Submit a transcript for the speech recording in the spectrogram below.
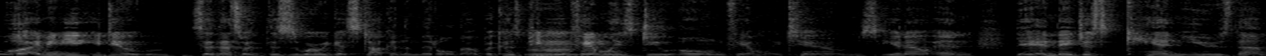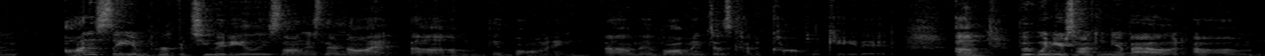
Well, I mean, you, you do. So that's what this is where we get stuck in the middle, though, because people, families do own family tombs, you know, and they and they just can use them honestly in perpetuity as long as they're not um, embalming. Um, embalming does kind of complicate it. Um, but when you're talking about um,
